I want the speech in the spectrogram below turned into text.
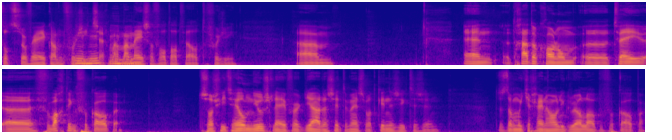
tot zover je kan voorzien, Mhm, zeg maar. Maar mhm. meestal valt dat wel te voorzien. Ehm, en het gaat ook gewoon om eh, twee eh verwachting verkopen. Dus als je iets heel nieuws levert, ja, daar zitten mensen wat kinderziektes in. Dus dan moet je geen Holy Grail lopen verkopen.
